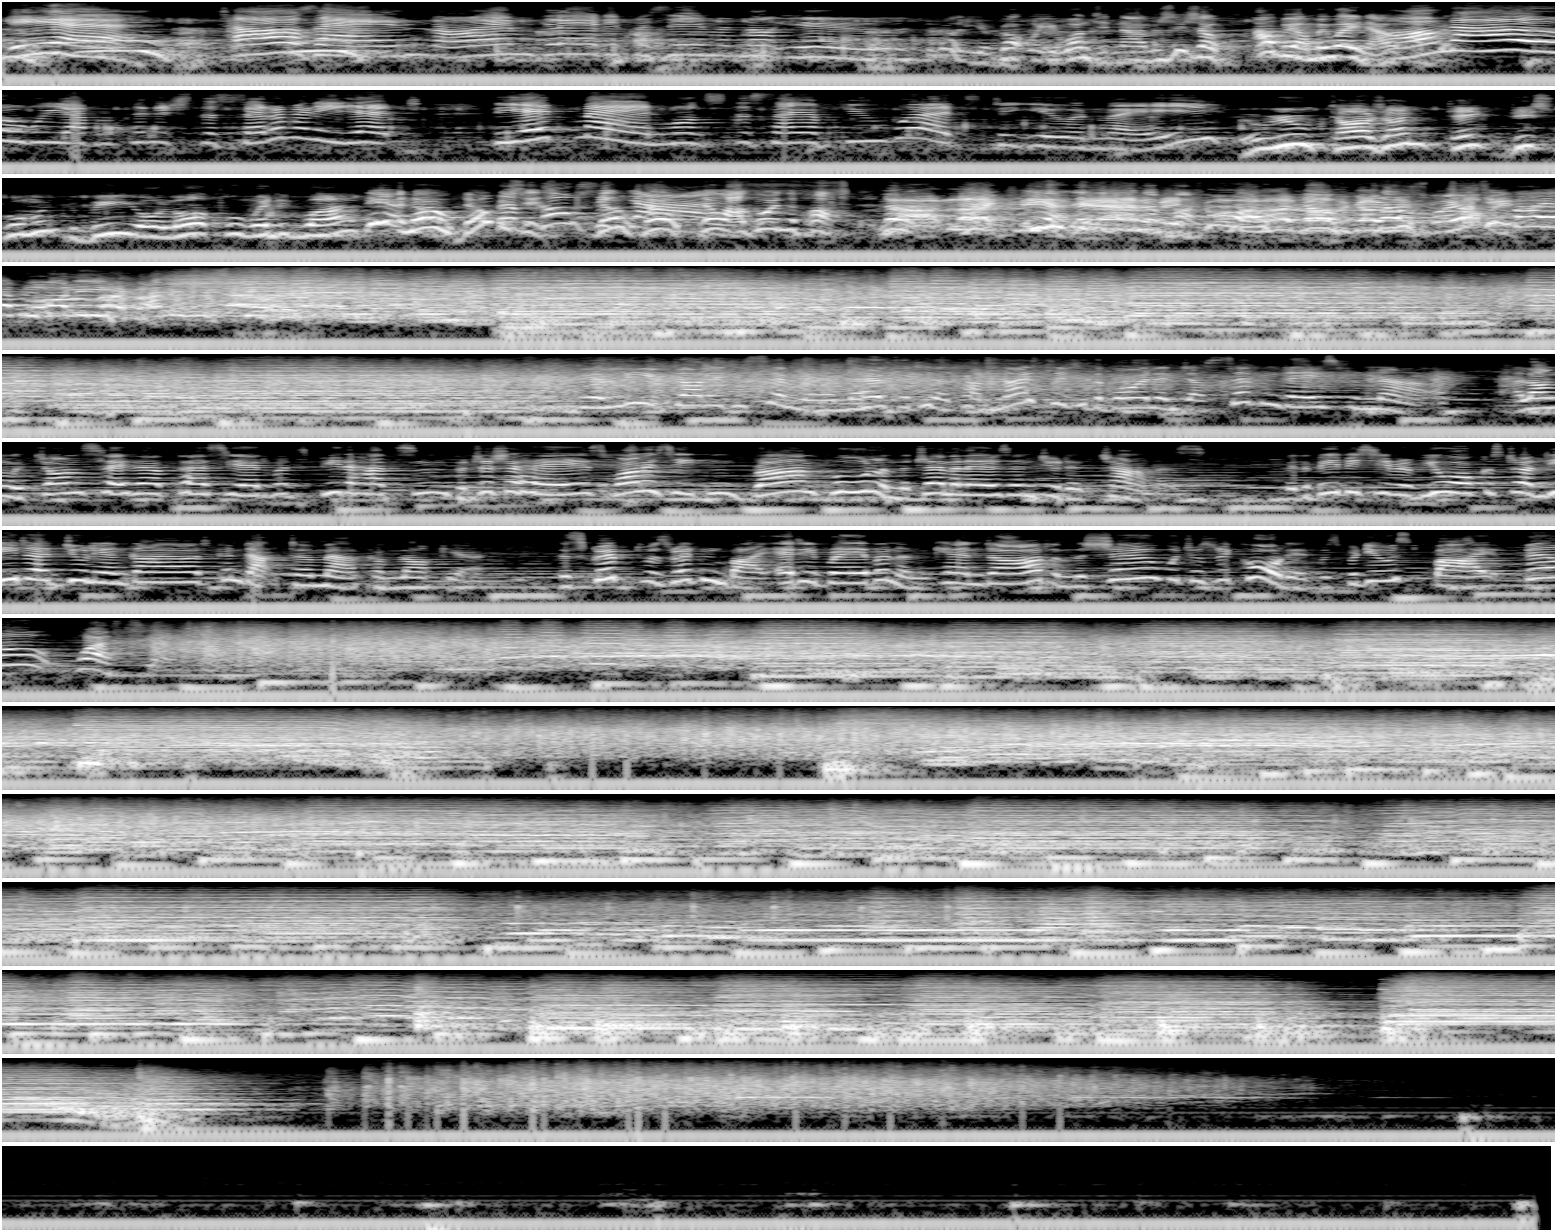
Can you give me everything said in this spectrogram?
Here, Tarzan, I am glad it was him and not you. Well, you've got what you wanted now, Missy, so I'll be on my way now. Oh no, we haven't finished the ceremony yet. The head man wants to say a few words to you and me. Do you, Tarzan, take this woman to be your lawful wedded wife? Here, no, no, Of Mrs. course he no, no, does. no, I'll go in the pot. No, Not likely. Here, get out of the pot. Go no, on, I'd no, rather go no, this way. Cut it it. by everybody. Off. I'm in the stew again. We'll leave Dolly to simmer in the hope that he'll come nicely to the boil in just seven days from now, along with John Slater, Percy Edwards, Peter Hudson, Patricia Hayes, Wallas Eaton, Brian Poole, and the Tremeloes, and Judith Chalmers. With the BBC Revue Orchestra, leader Julian Gaillard, conductor Malcolm Lockyer. The script was written by Eddie Braben and Ken Dodd, and the show, which was recorded, was produced by Bill Worsley.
